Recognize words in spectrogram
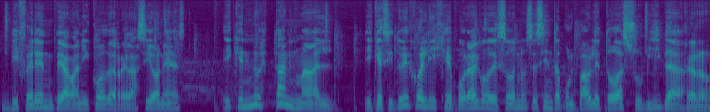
diferente abanico de relaciones y que no están mal. Y que si tu hijo elige por algo de eso, no se sienta culpable toda su vida. Claro.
